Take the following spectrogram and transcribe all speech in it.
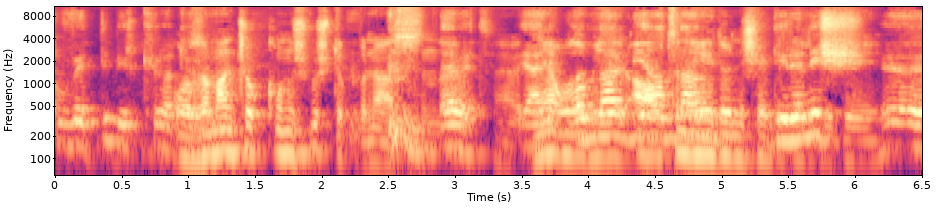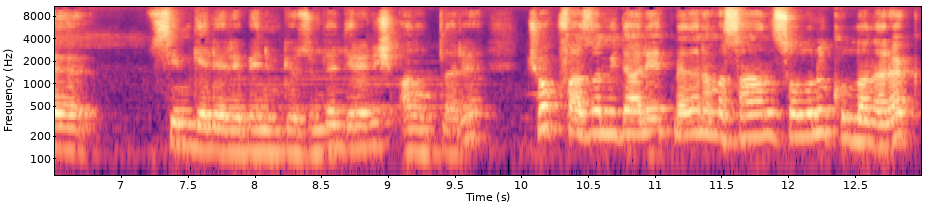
kuvvetli bir küratör. O zaman çok konuşmuştuk bunu aslında. Evet. Yani ne olabilir? onlar bir Altı neye dönüşebilir direniş gibi. e, simgeleri benim gözümde, direniş anıtları. Çok fazla müdahale etmeden ama sağını solunu kullanarak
